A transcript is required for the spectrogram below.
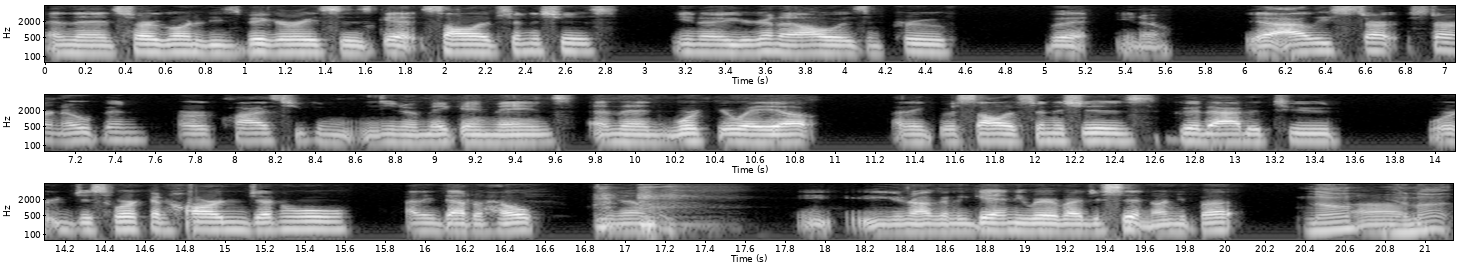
and then start going to these bigger races, get solid finishes. You know, you're gonna always improve, but you know, yeah, at least start start an open or a class you can you know make a mains and then work your way up. I think with solid finishes, good attitude, work just working hard in general. I think that'll help. You know, You- you're not gonna get anywhere by just sitting on your butt. No, you're Um, not.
